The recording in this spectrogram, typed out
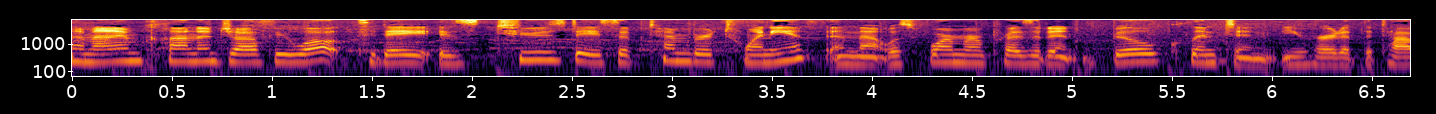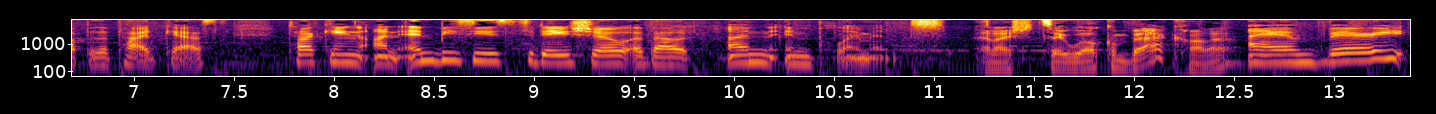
And I'm Chana Joffe Walt. Today is Tuesday, September 20th, and that was former President Bill Clinton, you heard at the top of the podcast, talking on NBC's Today Show about unemployment. And I should say, welcome back, Chana. I am very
